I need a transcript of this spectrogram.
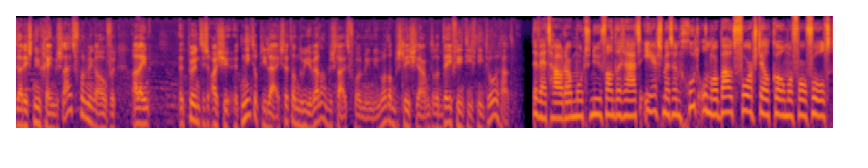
daar is nu geen besluitvorming over. Alleen het punt is, als je het niet op die lijst zet, dan doe je wel aan besluitvorming nu. Want dan beslis je namelijk dat het definitief niet doorgaat. De wethouder moet nu van de Raad eerst met een goed onderbouwd voorstel komen voor Volt.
